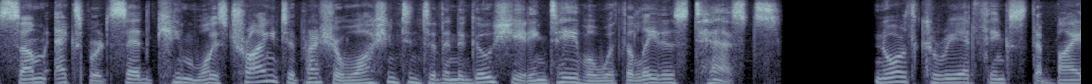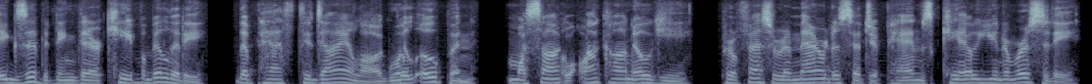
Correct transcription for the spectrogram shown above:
Some experts said Kim was trying to pressure Washington to the negotiating table with the latest tests. North Korea thinks that by exhibiting their capability, the path to dialogue will open, Masao Okonogi, professor emeritus at Japan's Keio University,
